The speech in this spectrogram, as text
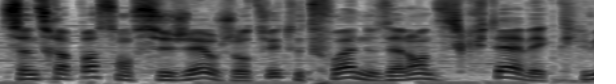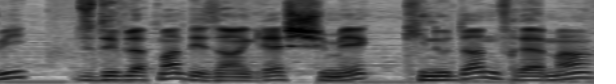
Ce ne sera pas son sujet aujourd'hui, toutefois, nous allons discuter avec lui du développement des engrais chimiques qui nous donne vraiment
